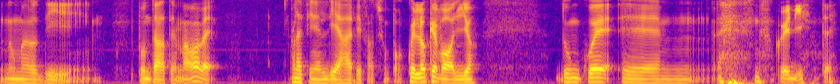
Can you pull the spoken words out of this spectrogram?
numero di puntate, ma vabbè, alla fine il diario faccio un po' quello che voglio. Dunque, ehm, dunque niente.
